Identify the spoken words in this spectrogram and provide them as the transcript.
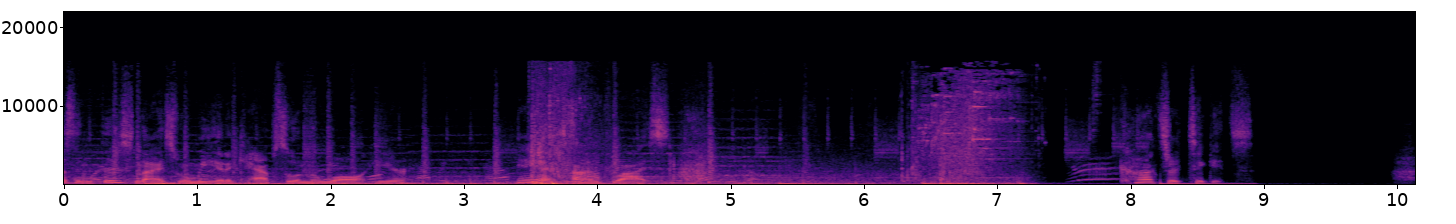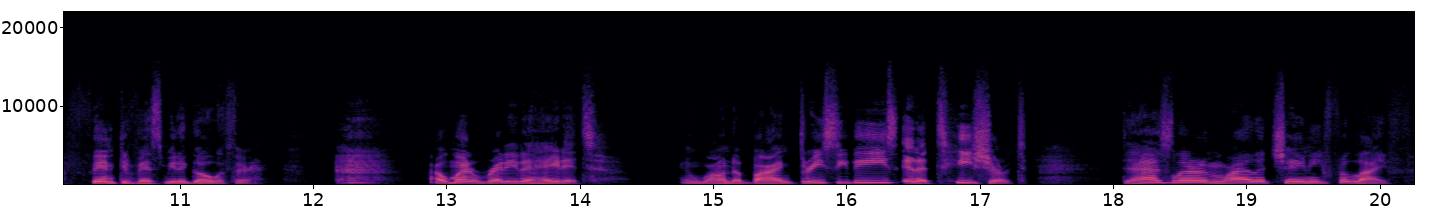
Wasn't this nice when we hit a capsule in the wall here. Yeah, time flies. Concert tickets. Phin convinced me to go with her. I went ready to hate it and wound up buying three CDs and a t-shirt. Dazzler and Lila Cheney for life.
